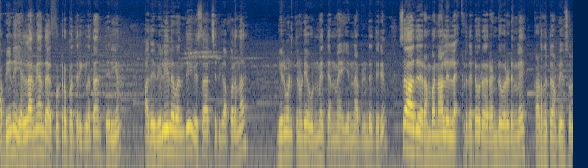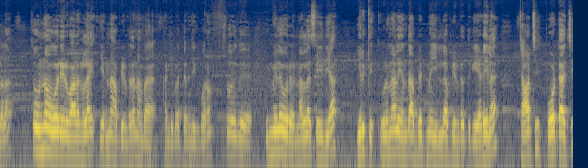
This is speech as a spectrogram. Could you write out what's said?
அப்படின்னு எல்லாமே அந்த குற்றப்பத்திரிக்கையில் தான் தெரியும். அது வெளியில் வந்து விசாரித்ததுக்கு அப்புறம் தான் நிறுவனத்தினுடைய உண்மைத்தன்மை என்ன அப்படின்றது தெரியும். ஸோ அது ரொம்ப நாள் இல்லை. கிட்டத்தட்ட ஒரு ரெண்டு வருடங்களே கடந்துட்டோம் அப்படின்னு சொல்லலாம். ஸோ இன்னும் ஓரிரு வாரங்களில் என்ன அப்படின்றத நம்ம கண்டிப்பாக தெரிஞ்சுக்க போகிறோம் ஸோ இது உண்மையிலே ஒரு நல்ல செய்தியாக இருக்குது இவ்வளோ நாள் எந்த அப்டேட்டுமே இல்லை அப்படின்றதுக்கு இடையில சார்ஜ் ஷீட் போட்டாச்சு.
